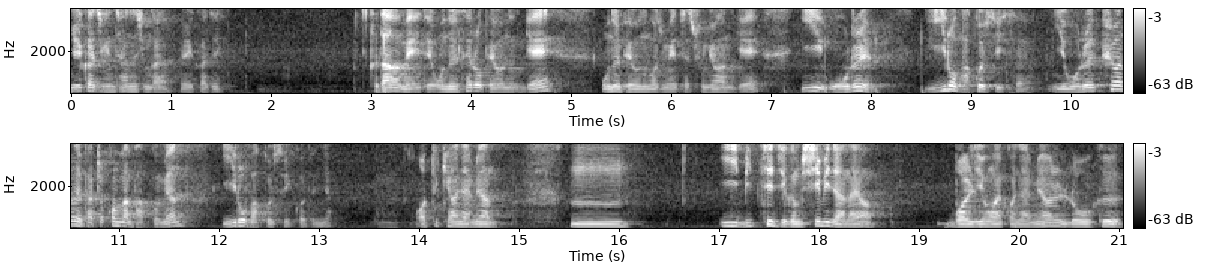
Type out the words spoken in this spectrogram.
여기까지 괜찮으신가요? 여기까지? 그 다음에 이제 오늘 새로 배우는 게 오늘 배우는 것 중에 진짜 중요한 게 이 5를 2로 바꿀 수 있어요. 이 5를 표현을 바- 조금만 바꾸면 2로 바꿀 수 있거든요. 어떻게 하냐면 음, 이 밑이 지금 10이잖아요. 뭘 이용할 거냐면 로그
